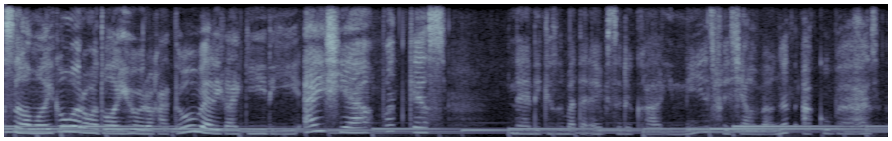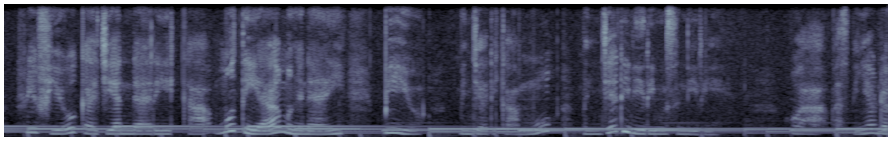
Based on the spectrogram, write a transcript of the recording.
Assalamualaikum warahmatullahi wabarakatuh. Balik lagi di Aisyah Podcast. Nah di kesempatan episode kali ini Spesial banget aku bahas review kajian dari Kak Mutia Mengenai Bio Menjadi kamu, menjadi dirimu sendiri. Wah pastinya udah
